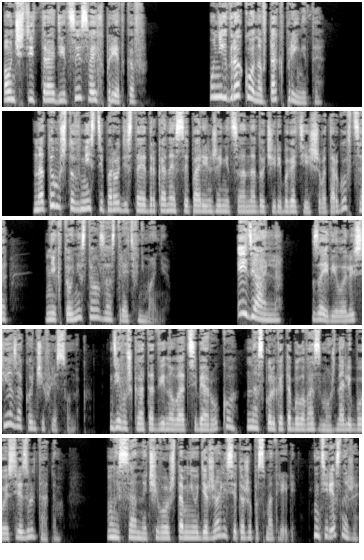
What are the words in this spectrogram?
«Он чтит традиции своих предков. У них драконов так принято». На том, что вместе породистая драконесса и парень женится на дочери богатейшего торговца, никто не стал заострять внимание. «Идеально», — заявила Люсия, закончив рисунок. Девушка отодвинула от себя руку, насколько это было возможно, любое с результатом. Мы с Анной чего уж там не удержались и тоже посмотрели. Интересно же.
